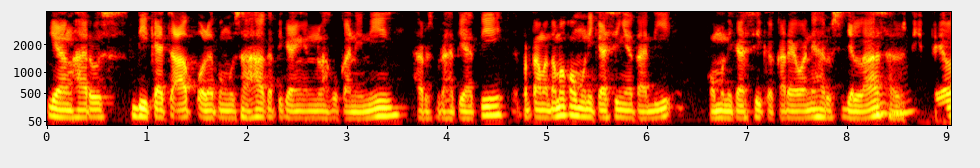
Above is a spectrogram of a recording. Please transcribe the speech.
yang harus di catch up oleh pengusaha ketika ingin melakukan ini harus berhati-hati. Pertama-tama komunikasinya tadi, komunikasi ke karyawannya harus jelas, mm -hmm. harus detail,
